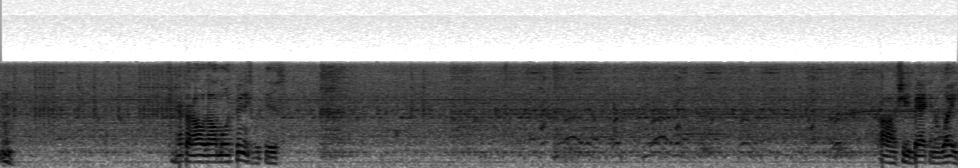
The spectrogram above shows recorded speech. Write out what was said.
Mm. I thought I was Ah, uh, she's backing away.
